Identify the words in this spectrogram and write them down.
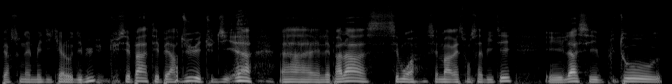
personnel médical au début, tu, sais pas, t'es perdu et tu dis, ah, ah, elle est pas là, c'est moi, c'est ma responsabilité. Et là, c'est plutôt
